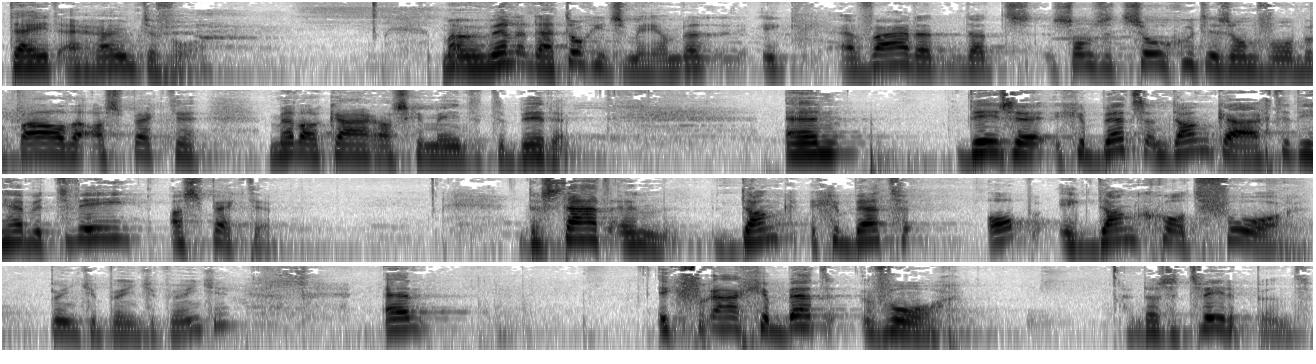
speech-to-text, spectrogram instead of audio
tijd en ruimte voor. Maar we willen daar toch iets mee, omdat ik ervaar dat, dat soms het zo goed is om voor bepaalde aspecten met elkaar als gemeente te bidden. En deze gebeds- en dankkaarten die hebben twee aspecten. Er staat een dankgebed op. Ik dank God voor puntje, puntje, puntje. En ik vraag gebed voor. Dat is het tweede punt.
